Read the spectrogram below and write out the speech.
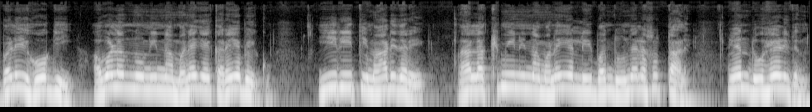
ಬಳಿ ಹೋಗಿ ಅವಳನ್ನು ನಿನ್ನ ಮನೆಗೆ ಕರೆಯಬೇಕು. ಈ ರೀತಿ ಮಾಡಿದರೆ ಆ ಲಕ್ಷ್ಮಿ ನಿನ್ನ ಮನೆಯಲ್ಲಿ ಬಂದು ನೆಲೆಸುತ್ತಾಳೆ ಎಂದು ಹೇಳಿದನು.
